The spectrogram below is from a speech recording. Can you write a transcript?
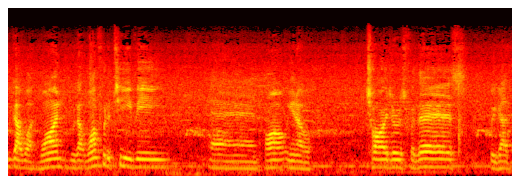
We got what? One. We got one for the TV, and all you know, chargers for this. We got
